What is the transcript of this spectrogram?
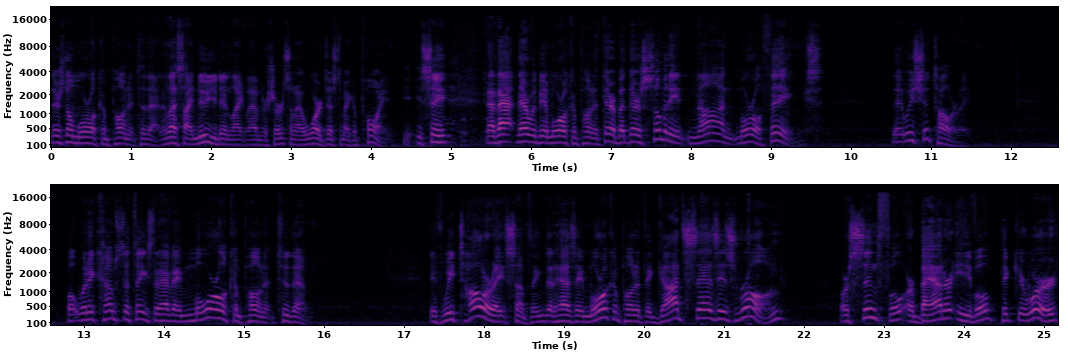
there's no moral component to that, unless I knew you didn't like lavender shirts and I wore it just to make a point. You see, now that there would be a moral component there, but there's so many non-moral things that we should tolerate. But when it comes to things that have a moral component to them, if we tolerate something that has a moral component that God says is wrong or sinful or bad or evil, pick your word,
